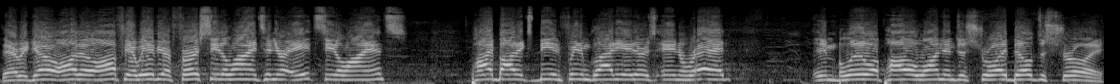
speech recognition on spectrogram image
There we go. Auto off here. We have your first seed alliance and your eighth seed alliance. Pybotics B and Freedom Gladiators in red. In blue, Apollo 1 and Destroy, Build, Destroy.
